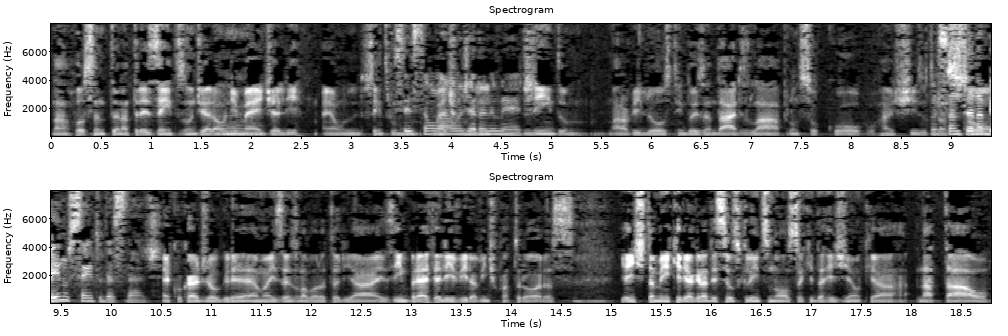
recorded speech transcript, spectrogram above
na Rua Santana 300, onde era a ah. Unimed ali. É um centro Vocês estão lá onde era a Unimed. Lindo, maravilhoso, tem dois andares lá, pronto-socorro, raio-x, ultrassom. Santana bem no centro da cidade. Ecocardiograma, exames laboratoriais. Em breve ali vira 24 horas. Uhum. A gente também queria agradecer os clientes nossos aqui da região, que é a Natal,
